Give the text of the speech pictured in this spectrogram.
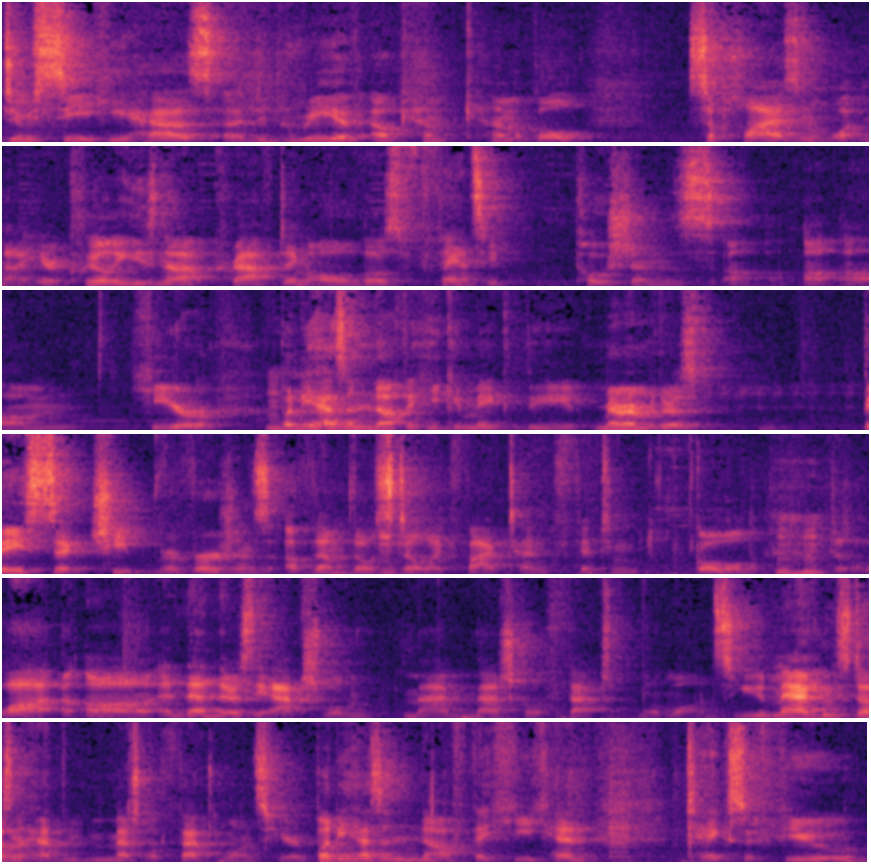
do see he has a degree of alchemical supplies and whatnot here. Clearly, he's not crafting all of those fancy potions uh, uh, um, here, but he has enough that he can make the. Remember, there's basic cheap versions of them though still like 5 10 15 gold which is a lot uh, and then there's the actual ma- magical effect ones you imagine he doesn't have the magical effect ones here but he has enough that he can takes a few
